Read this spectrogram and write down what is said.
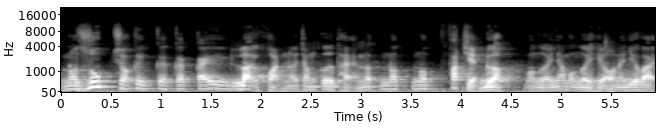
nó giúp cho cái cái cái, cái lợi khuẩn ở trong cơ thể nó nó nó phát triển được. Mọi người nhá mọi người hiểu là như vậy.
